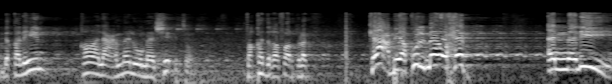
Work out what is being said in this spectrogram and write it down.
بقليل قال اعملوا ما شئتم فقد غفرت لك. كعب يقول ما أحب أن لي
